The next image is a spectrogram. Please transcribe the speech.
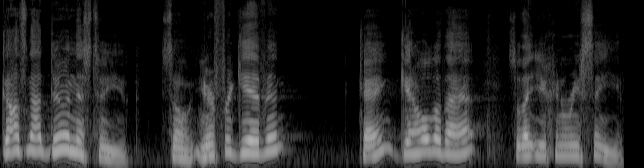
God's not doing this to you. So you're forgiven. Okay, get hold of that so that you can receive.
